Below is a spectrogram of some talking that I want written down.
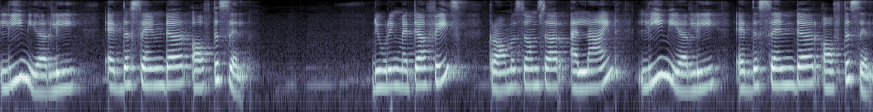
linearly at the center of the cell. During metaphase, chromosomes are aligned linearly at the center of the cell.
